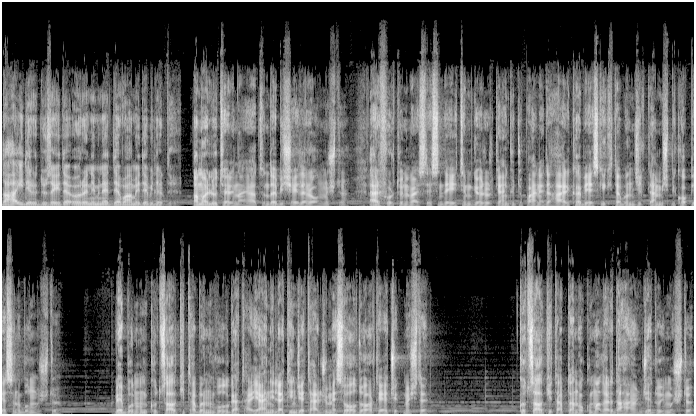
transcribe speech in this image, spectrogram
daha ileri düzeyde öğrenimine devam edebilirdi. Ama Luther'in hayatında bir şeyler olmuştu. Erfurt Üniversitesi'nde eğitim görürken kütüphanede harika bir eski kitabın ciltlenmiş bir kopyasını bulmuştu. Ve bunun kutsal kitabın Vulgata yani Latince tercümesi olduğu ortaya çıkmıştı. Kutsal kitaptan okumaları daha önce duymuştu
